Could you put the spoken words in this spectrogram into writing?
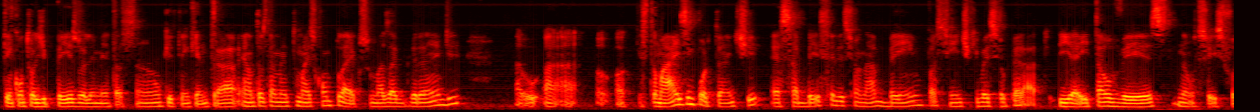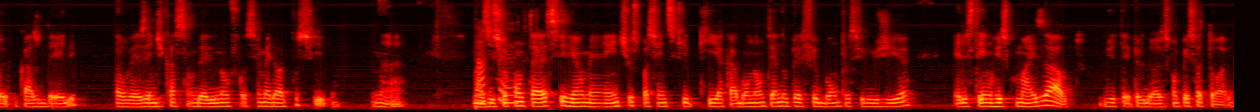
tem controle de peso, alimentação que tem que entrar, é um tratamento mais complexo, mas a grande, a, a, a questão mais importante é saber selecionar bem o paciente que vai ser operado. E aí talvez, não sei se foi o caso dele, talvez a indicação dele não fosse a melhor possível, né? Mas tá isso certo. acontece realmente, os pacientes que, que acabam não tendo um perfil bom para cirurgia, eles têm um risco mais alto de ter hiperidrose compensatória,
